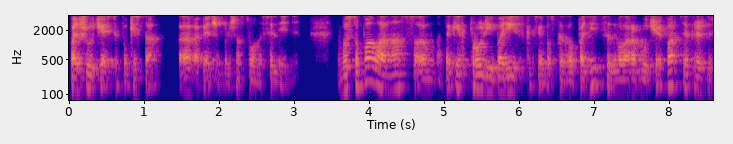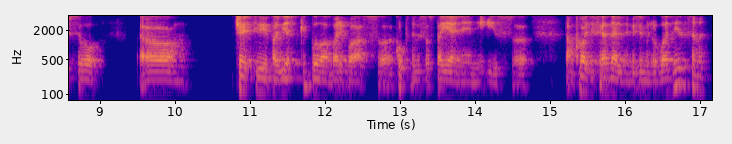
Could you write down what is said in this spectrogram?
большой частью Пакистана, опять же, большинство населения. Выступала она с а, таких пролейбористских, я бы сказал, позиций. Это была рабочая партия, прежде всего. Частью ее повестки была борьба с крупными состояниями и с там, квазифеодальными землевладельцами.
